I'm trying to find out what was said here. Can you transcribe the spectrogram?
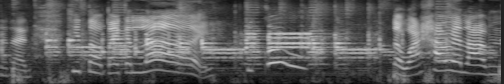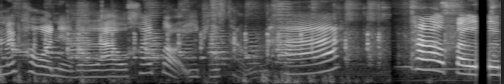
สถานที่ต่อไปกันเลยแต่ว่าถ้าเวลามันไม่พอเนี่ยเดี๋ยวเราค่อยต่อ EP สามนะคะ ถ้าเราเติ ม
